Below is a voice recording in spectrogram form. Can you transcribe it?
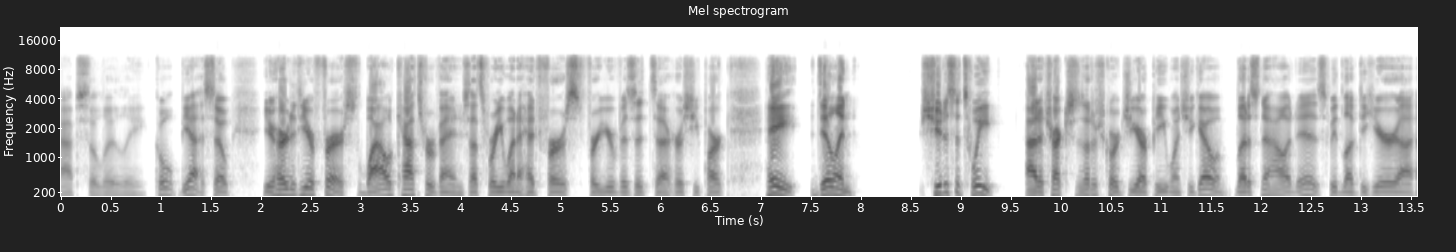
Absolutely. Cool. Yeah. So you heard it here first. Wildcats Revenge. That's where you want to head first for your visit to Hershey Park. Hey, Dylan, shoot us a tweet at attractions underscore GRP once you go. Let us know how it is. We'd love to hear uh,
